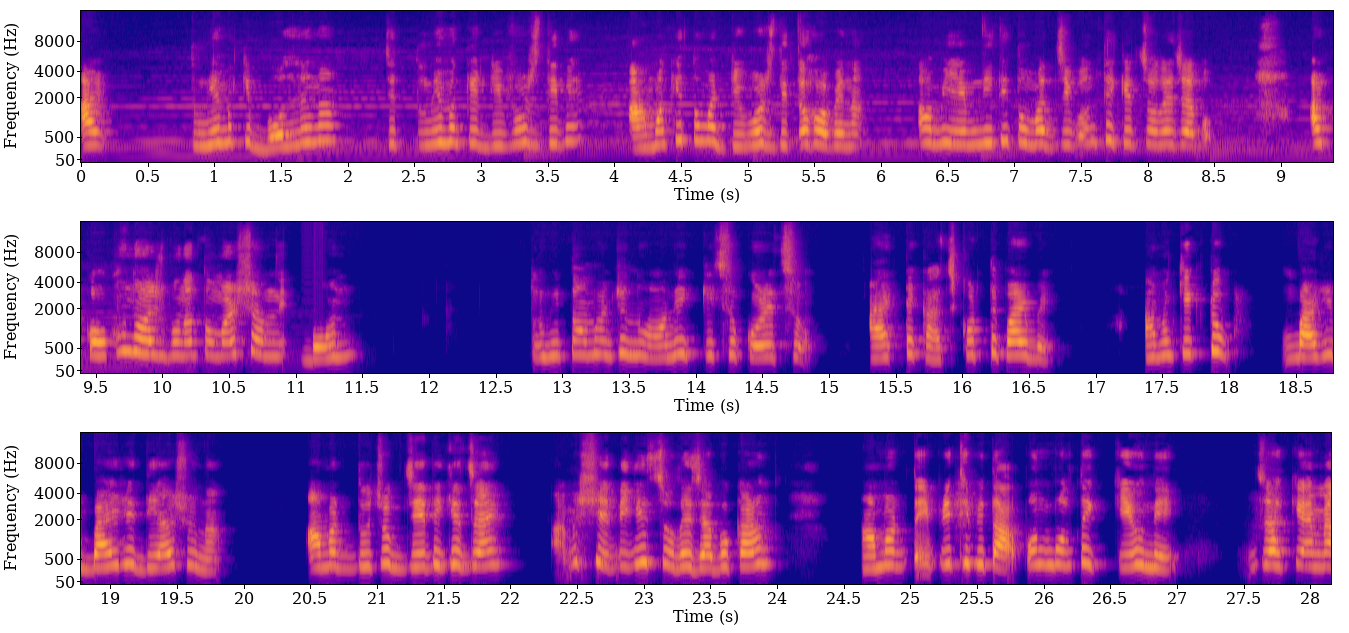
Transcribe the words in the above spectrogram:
আর তুমি আমাকে বললে না যে তুমি আমাকে ডিভোর্স দিবে? আমাকে তোমার ডিভোর্স দিতে হবে না। আমি এমনিতেই তোমার জীবন থেকে চলে যাব। আর কখনো আসব না তোমার সামনে। বোন তুমি তো আমার জন্য অনেক কিছু করেছ। আর একটা কাজ করতে পারবে? আমাকে একটু বাড়ির বাইরে দিয়ে আসো না। আমার দু চোখ যেদিকে যায়, আমি সেদিকে চলে যাব, কারণ আমার তো এই পৃথিবীতে আপন বলতে কেউ নেই। যাকে আমি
